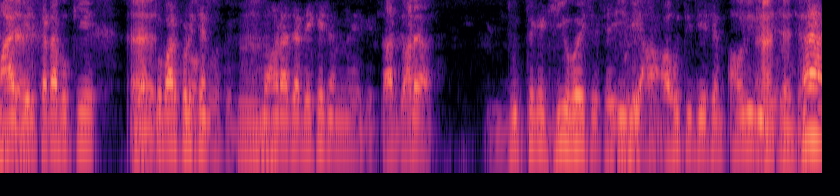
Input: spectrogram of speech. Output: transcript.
মায়ের আচ্ছা। বেলকাটা বকিয়ে রক্ত বার করেছেন। মহারাজা দেখেছেন তার যারা দুধ থেকে ঘি হয়েছে সেই ঘি আহুতি দিয়েছেন। আচ্ছা। আচ্ছা। হ্যাঁ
